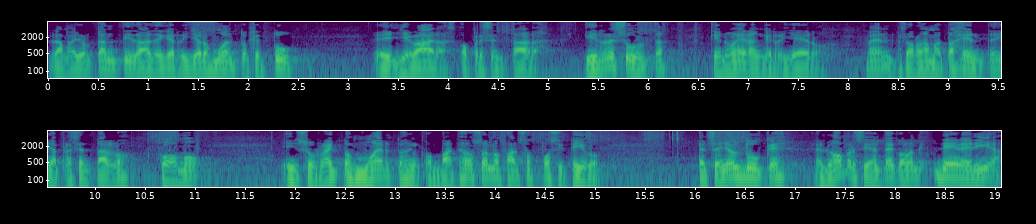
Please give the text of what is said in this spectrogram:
la mayor cantidad de guerrilleros muertos que tú eh, llevaras o presentaras. Y resulta que no eran guerrilleros. Bueno, empezaron a matar gente y a presentarlos como insurrectos muertos en combate. Esos son los falsos positivos. El señor Duque, el nuevo presidente de Colombia, debería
